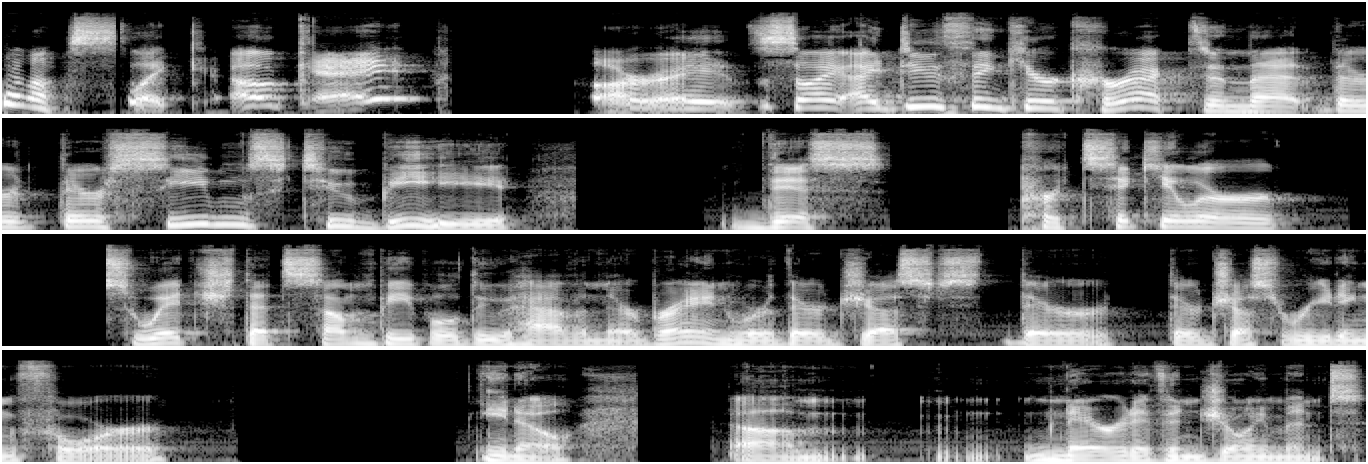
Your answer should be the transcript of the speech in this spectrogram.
And I was like, okay, all right. So I, I do think you're correct in that there there seems to be this particular switch that some people do have in their brain where they're just they're they're just reading for you know um narrative enjoyment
